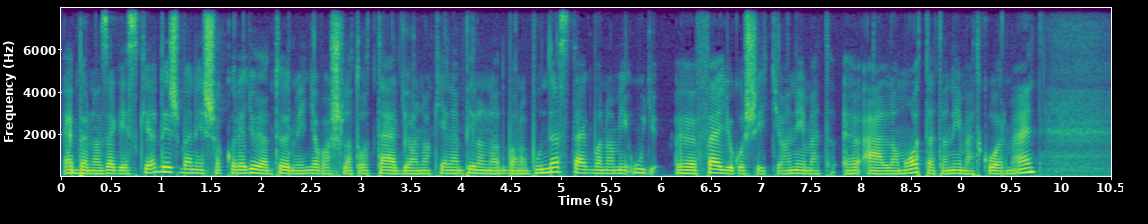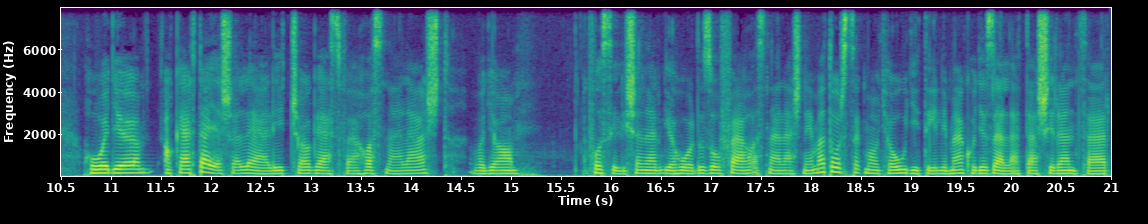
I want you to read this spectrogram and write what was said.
ebben az egész kérdésben, és akkor egy olyan törvényjavaslatot tárgyalnak jelen pillanatban a Bundestagban, ami úgy feljogosítja a német államot, tehát a német kormányt, hogy akár teljesen leállítsa a gázfelhasználást, vagy a foszilis energiahordozó felhasználás Németországban, hogyha úgy ítéli meg, hogy az ellátási rendszer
